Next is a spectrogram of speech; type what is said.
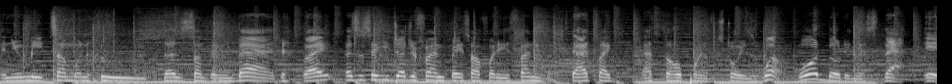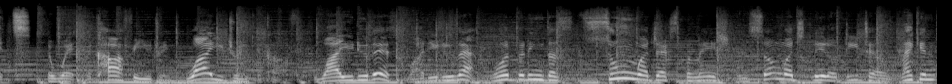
and you meet someone who does something bad, right? Let's just say you judge a friend based off what he's friends with. That's like that's the whole point of the story as well. World building is that. It's the way the coffee you drink, why you drink the coffee why do you do this, why do you do that. World building does so much explanation and so much little detail, like in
